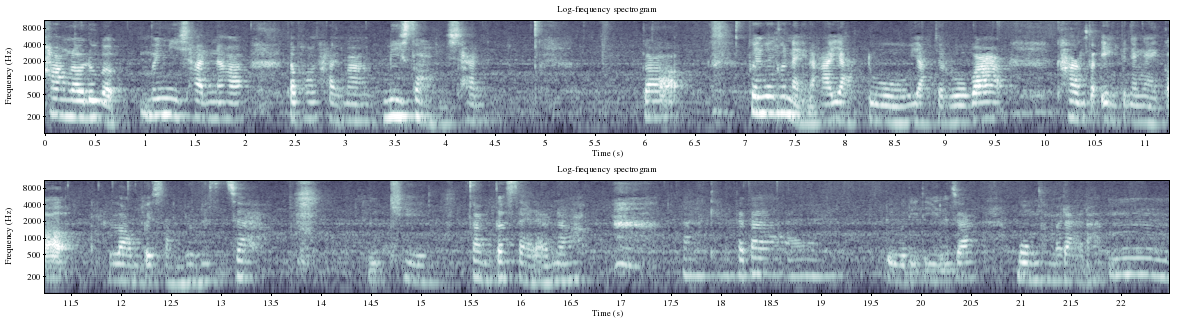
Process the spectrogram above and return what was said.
ข้างเราดูแบบไม่มีชั้นนะคะ แต่พอถ่ายมามีสองชั้น ก็เพื่อนๆคนไหนนะคะ อยากดูอยากจะรู้ว่าคางตัวเองเป็นยังไงก็ลองไปส่องดูนะจ๊ะโอเคตามกระแสแล้วนะโอเคบ๊ายบายดูดีๆนะจ๊ะมุมธรรมดานะคะอืม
